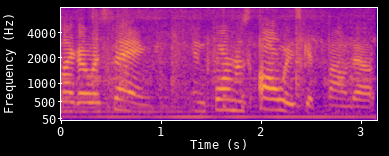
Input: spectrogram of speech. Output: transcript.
Like I was saying, informers always get found out.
